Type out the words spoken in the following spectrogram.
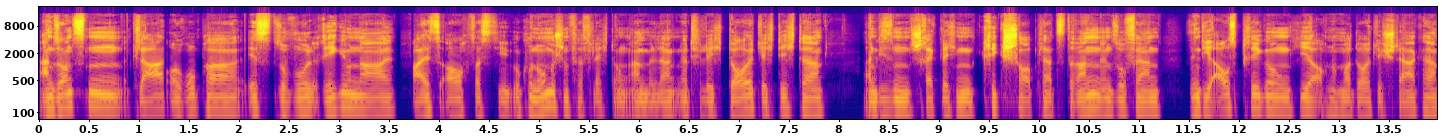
Ansonsten, klar, Europa ist sowohl regional als auch was die ökonomischen Verflechtungen anbelangt, natürlich deutlich dichter an diesem schrecklichen Kriegsschauplatz dran. Insofern sind die Ausprägungen hier auch nochmal deutlich stärker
